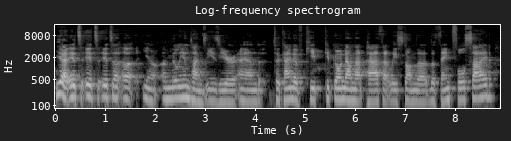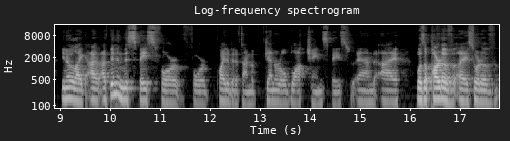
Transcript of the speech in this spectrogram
Yeah, it's it's it's a, a you know a million times easier, and to kind of keep keep going down that path, at least on the the thankful side. You know, like I, I've been in this space for for quite a bit of time, the general blockchain space, and I was a part of a sort of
